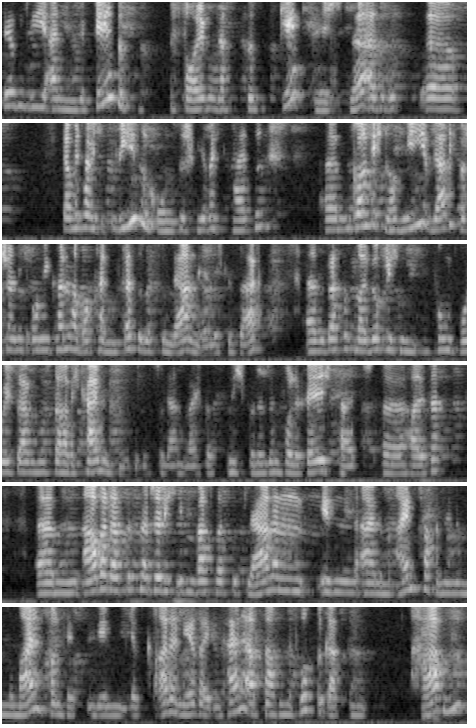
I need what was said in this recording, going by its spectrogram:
irgendwie einen Befehl befolgen, das, das geht nicht. Ne? Also das, äh, damit habe ich riesengroße Schwierigkeiten. Ähm, konnte ich noch nie, werde ich wahrscheinlich auch nie können, habe auch kein Interesse, das zu lernen, ehrlich gesagt. Also das ist mal wirklich ein Punkt, wo ich sagen muss, da habe ich kein Interesse, das zu lernen, weil ich das nicht für eine sinnvolle Fähigkeit äh, halte. Ähm, aber das ist natürlich eben was, was das Lernen in einem einfachen, in einem normalen Kontext, in dem jetzt gerade Lehrer eben keine Erfahrung mit Hochbegabten haben,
